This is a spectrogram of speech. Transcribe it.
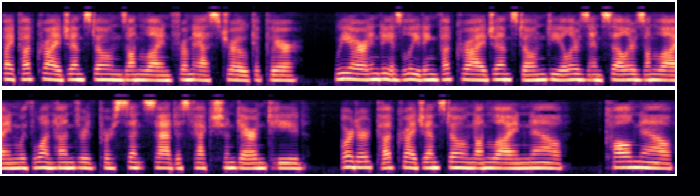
Buy Pukhraj gemstones online from Astro Kapoor, We are India's leading Pukhraj gemstone dealers and sellers online with 100% satisfaction guaranteed. Order Pukhraj gemstone online now. Call now.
